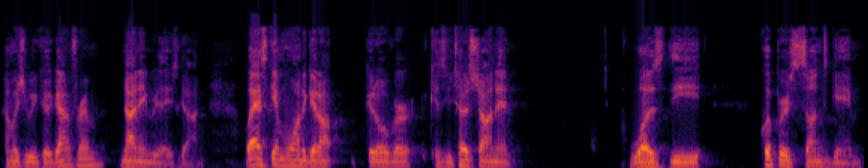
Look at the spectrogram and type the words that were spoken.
how much we could have gotten for him. Not angry that he's gone. Last game I want to get on, get over because you touched on it was the Clippers Suns game.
